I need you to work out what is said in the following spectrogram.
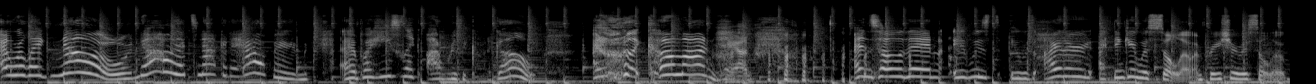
And we're like, no, no, that's not gonna happen. And but he's like, I really gotta go. And we're like, come on, man. and so then it was it was either I think it was solo. I'm pretty sure it was solo.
